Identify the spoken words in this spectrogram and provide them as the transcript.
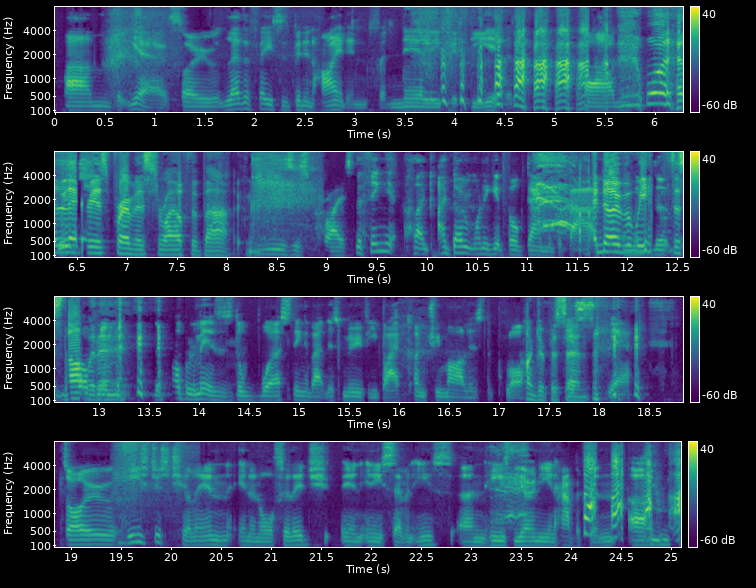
um, but yeah, so Leatherface has been in hiding for nearly 50 years. Um, what a hilarious premise right off the bat. Jesus Christ! The thing, like, I don't want to get bogged down with the bat. I know, but And we the- have to the start with problem- it. the problem is, is the worst thing about this movie by a country mile is the plot. 100%. Yeah. So he's just chilling in an orphanage in, in his seventies, and he's the only inhabitant. Um,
